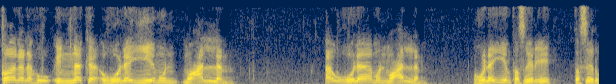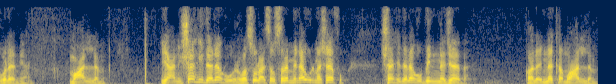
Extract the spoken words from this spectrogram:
قال له إنك غليم معلم أو غلام معلم. غليم تصغير إيه؟ تصغير غلام يعني. معلم. يعني شهد له الرسول عليه الصلاة والسلام من أول ما شافه. شهد له بالنجابة. قال إنك معلم.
